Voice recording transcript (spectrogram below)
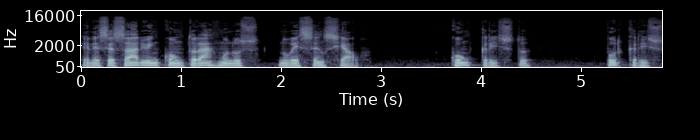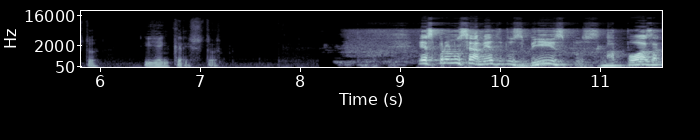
É necessário encontrarmos-nos no essencial com Cristo, por Cristo e em Cristo. Esse pronunciamento dos bispos após a,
